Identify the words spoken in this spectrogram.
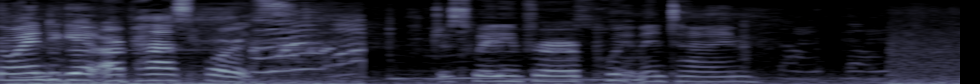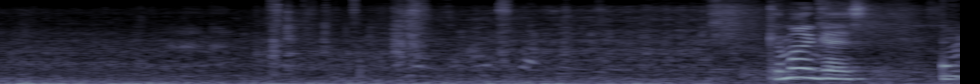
Going to get our passports. Just waiting for our appointment time. Come on, guys. Make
